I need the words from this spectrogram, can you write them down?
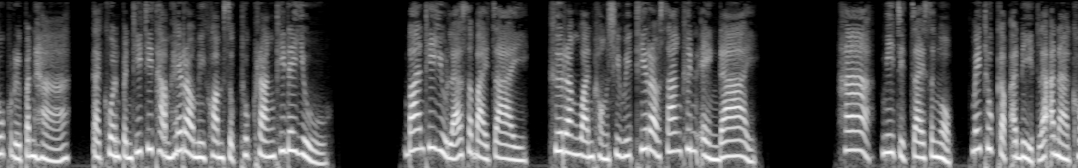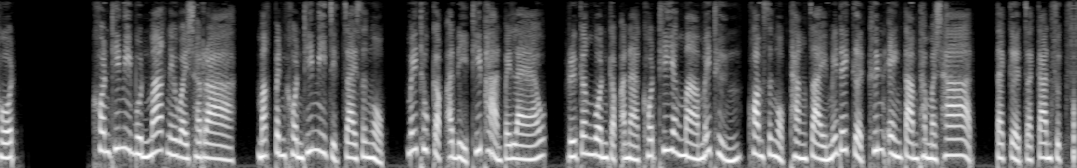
ทุกข์หรือปัญหา แต่ควรเป็นที่ที่ทำให้เรามีความสุขทุกครั้งที่ได้อยู่ บ้านที่อยู่แล้วสบายใจ คือรางวัลของชีวิตที่เราสร้างขึ้นเองได้ 5. มีจิตใจสงบ ไม่ทุกข์กับอดีตและอนาคต คนที่มีบุญมากในวัยชรา มักเป็นคนที่มีจิตใจสงบ ไม่ทุกข์กับอดีตที่ผ่านไปแล้ว หรือกังวลกับอนาคตที่ยังมาไม่ถึง ความสงบทางใจไม่ได้เกิดขึ้นเองตามธรรมชาติ แต่เกิดจากการฝึกฝ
